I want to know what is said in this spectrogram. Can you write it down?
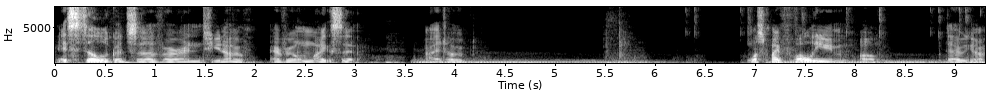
it's still a good server, and you know everyone likes it. I'd hope. What's my volume? Oh, there we go.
